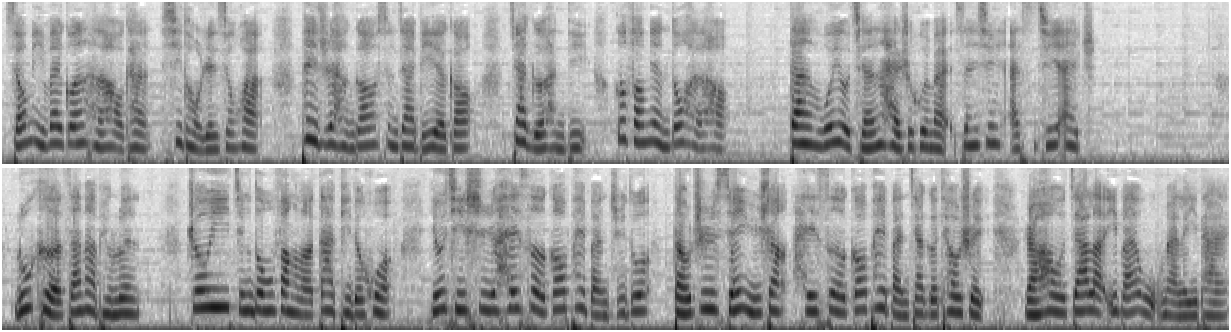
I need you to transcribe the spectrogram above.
小米外观很好看，系统人性化，配置很高，性价比也高，价格很低，各方面都很好。但我有钱还是会买三星 S7 Edge。卢可扎马评论：周一京东放了大批的货，尤其是黑色高配版居多，导致闲鱼上黑色高配版价格跳水，然后加了一百五买了一台。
